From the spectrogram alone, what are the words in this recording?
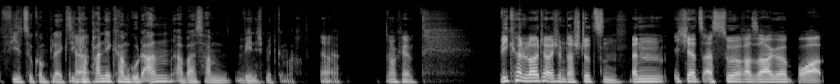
Viel zu komplex. Die ja. Kampagne kam gut an, aber es haben wenig mitgemacht. Ja. ja. Okay. Wie können Leute euch unterstützen? Wenn ich jetzt als Zuhörer sage, boah,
